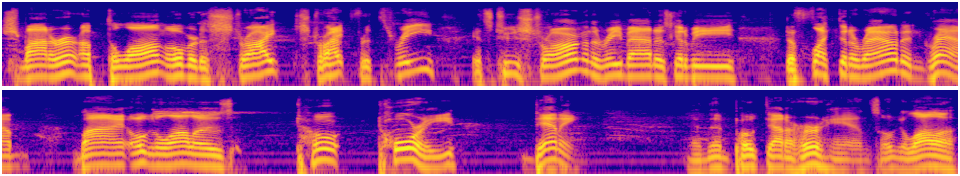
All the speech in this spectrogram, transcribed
Schmaderer up to long, over to Strite. Strite for three. It's too strong, and the rebound is going to be deflected around and grabbed by Ogallala's to- Tori. And then poked out of her hands. Ogallala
